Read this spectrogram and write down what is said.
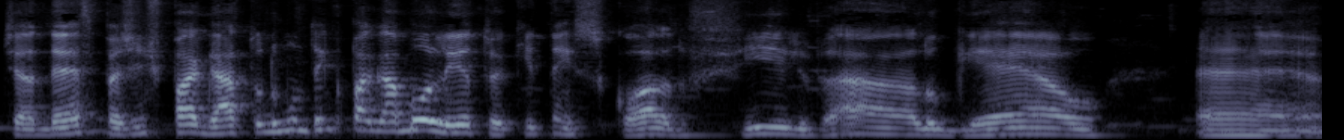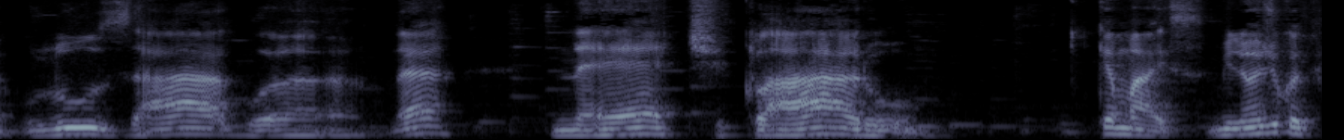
Dia 10, pra gente pagar, todo mundo tem que pagar boleto. Aqui tem escola do filho, ah, aluguel, é, luz, água, né? Net, claro. O que mais? Milhões de coisas.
